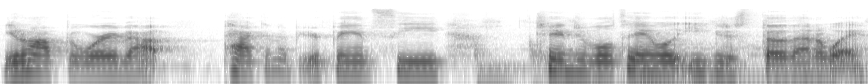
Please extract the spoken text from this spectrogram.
You don't have to worry about packing up your fancy changeable table. You can just throw that away.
